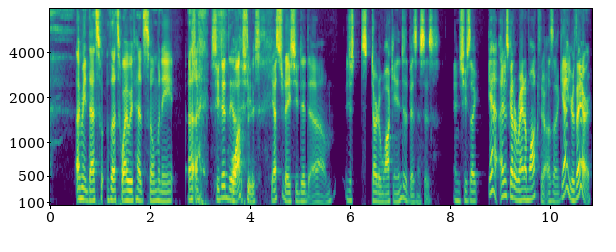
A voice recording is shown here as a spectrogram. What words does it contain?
I mean, that's that's why we've had so many uh, She did the she, walkthroughs. yesterday. She did um just started walking into the businesses, and she's like, "Yeah, I just got a random walkthrough." I was like, "Yeah, you're there,"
